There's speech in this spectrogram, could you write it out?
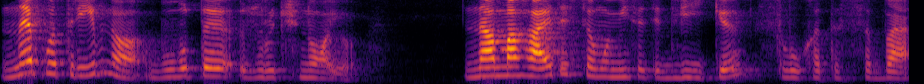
не потрібно бути зручною. Намагайтесь в цьому місяці двійки слухати себе,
